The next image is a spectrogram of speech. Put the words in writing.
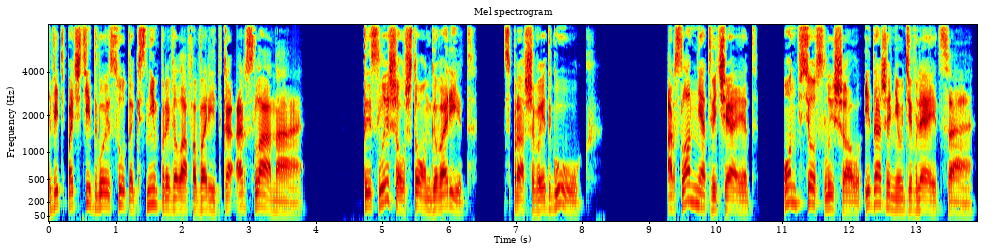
Ведь почти двое суток с ним провела фаворитка Арслана. «Ты слышал, что он говорит?» спрашивает Гук. Арслан не отвечает. Он все слышал и даже не удивляется.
